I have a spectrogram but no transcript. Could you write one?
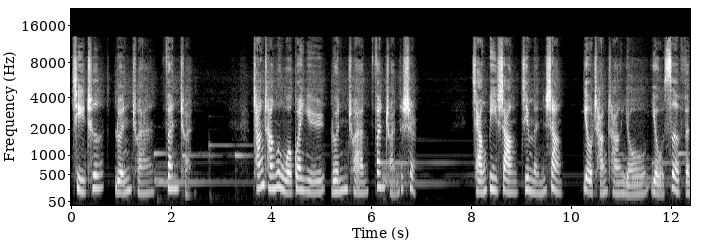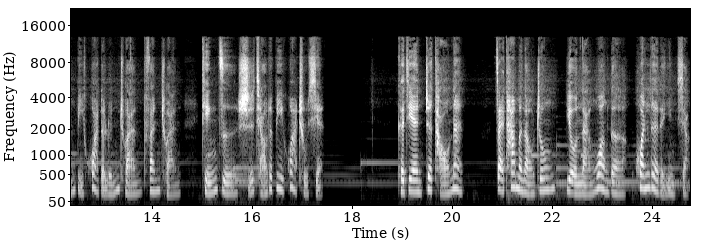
汽车、轮船、帆船，常常问我关于轮船、帆船的事儿。墙壁上及门上。又常常有有色粉笔画的轮船、帆船、亭子、石桥的壁画出现，可见这逃难在他们脑中有难忘的欢乐的印象。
